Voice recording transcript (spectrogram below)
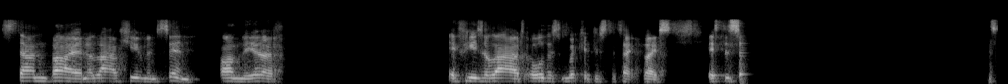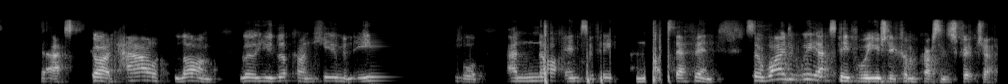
stand by and allow human sin on the earth if he's allowed all this wickedness to take place. It's the same to ask God, how long will you look on human evil and not intervene and not step in? So, why do we ask people we usually come across in Scripture?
